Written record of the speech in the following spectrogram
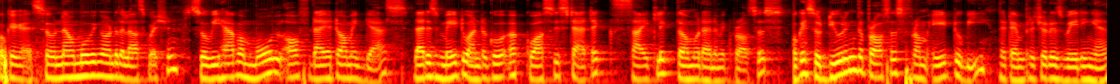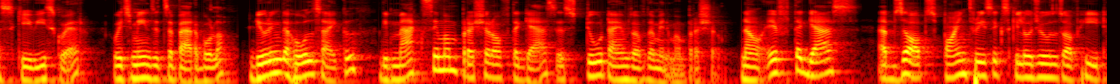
Okay guys, so now moving on to the last question. So we have a mole of diatomic gas that is made to undergo a quasi-static cyclic thermodynamic process. Okay, so during the process from A to B, the temperature is varying as kV square which means it's a parabola. During the whole cycle, the maximum pressure of the gas is two times of the minimum pressure. Now, if the gas absorbs 0.36 kilojoules of heat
